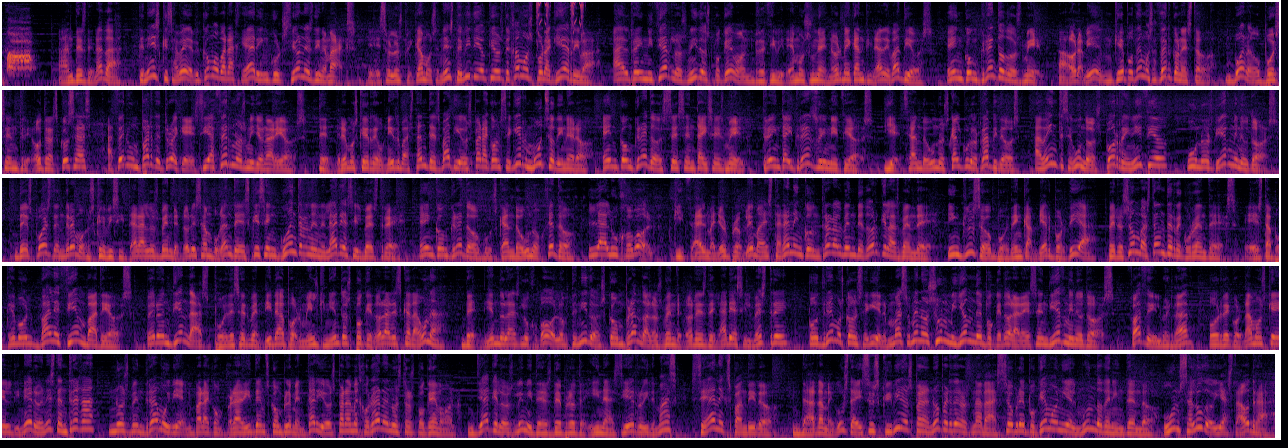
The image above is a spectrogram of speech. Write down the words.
Antes de nada, tenéis que saber cómo barajear incursiones Dynamax. Eso lo explicamos en este vídeo que os dejamos por aquí arriba. Al reiniciar los nidos Pokémon recibiremos una enorme cantidad de vatios, en concreto 2000. Ahora bien, ¿qué podemos hacer con esto? Bueno, pues entre otras cosas, hacer un par de trueques y hacernos millonarios. Tendremos que reunir bastantes vatios para conseguir mucho dinero, en concreto 66.000, 33 reinicios, y echando unos cálculos rápidos, a 20 segundos por reinicio, unos 10 minutos. 2. Después tendremos que visitar a los vendedores ambulantes que se encuentran en el área silvestre, en concreto buscando un objeto, la Lujo Ball. Quizá el mayor problema estará en encontrar al vendedor que las vende. Incluso pueden cambiar por día, pero son bastante recurrentes. Esta Pokéball vale 100 vatios, pero en tiendas puede ser vendida por 1500 Pokédólares cada una. Vendiendo las Lujo Ball obtenidos comprando a los vendedores del área silvestre, podremos conseguir más o menos un millón de Pokédólares en 10 minutos. Fácil, ¿verdad? Os recordamos que el dinero en esta entrega nos vendrá muy bien para comprar ítems complementarios para mejorar a nuestros Pokémon, ya que los límites de proteínas, hierro y demás se han expandido. Dad a me gusta y suscribiros para no perderos nada sobre Pokémon y el mundo de Nintendo. Un saludo y hasta otra.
